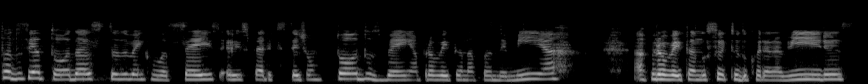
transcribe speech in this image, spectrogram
todos e a todas, tudo bem com vocês? Eu espero que estejam todos bem, aproveitando a pandemia, aproveitando o surto do coronavírus.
